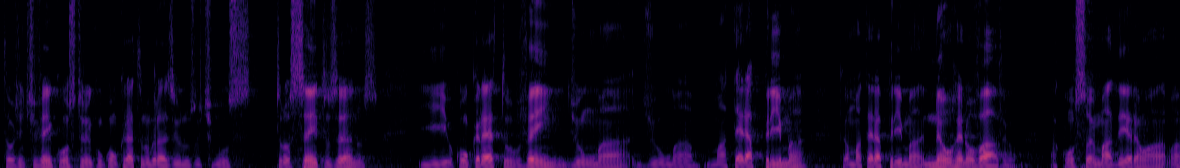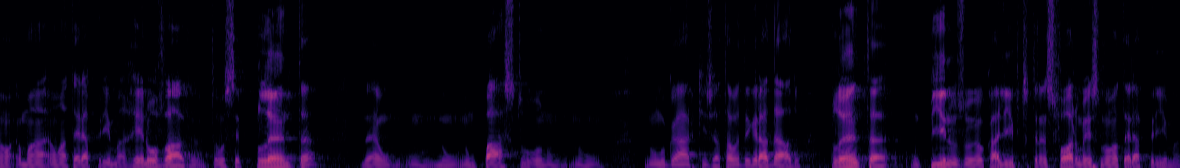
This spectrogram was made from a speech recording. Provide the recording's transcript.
Então a gente vem construindo com concreto no Brasil nos últimos trocentos anos e o concreto vem de uma de uma matéria-prima que é uma matéria-prima não renovável. A construção em madeira é uma, uma, uma- é uma matéria-prima renovável. Então você planta né, um, um- num, num pasto ou num, num- num lugar que já estava degradado, planta um pinus ou um eucalipto, transforma isso numa matéria-prima,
